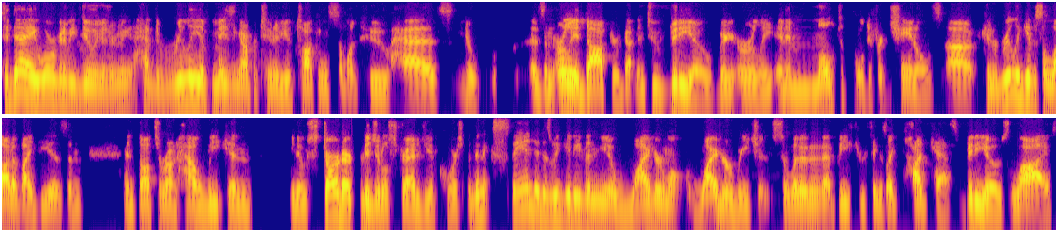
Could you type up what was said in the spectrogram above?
today, what we're going to be doing is we're going to have the really amazing opportunity of talking to someone who has, you know, as an early adopter, gotten into video very early and in multiple different channels, uh, can really give us a lot of ideas and and thoughts around how we can, you know, start our digital strategy, of course, but then expand it as we get even, you know, wider and wider reaches. So whether that be through things like podcasts, videos, lives,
